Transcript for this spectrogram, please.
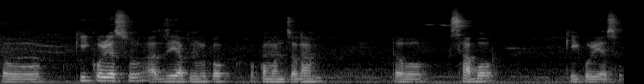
তো কি কৰি আছোঁ আজি আপোনালোকক অকণমান জনাম। তো চাব কি কৰি আছোঁ।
